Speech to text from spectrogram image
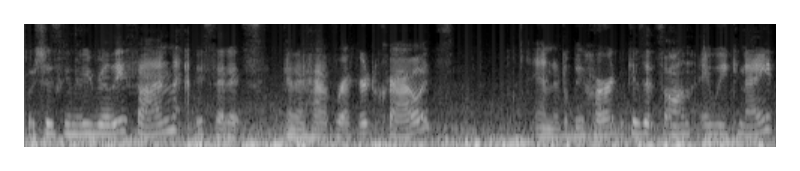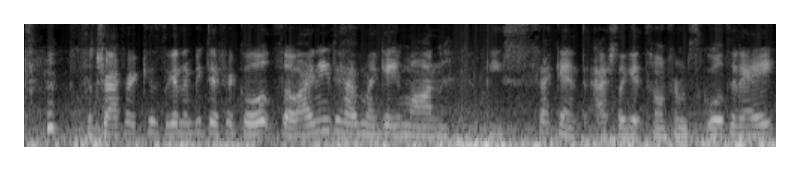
which is gonna be really fun. They said it's gonna have record crowds and it'll be hard because it's on a weeknight. so traffic is gonna be difficult. So I need to have my game on the second Ashley gets home from school today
